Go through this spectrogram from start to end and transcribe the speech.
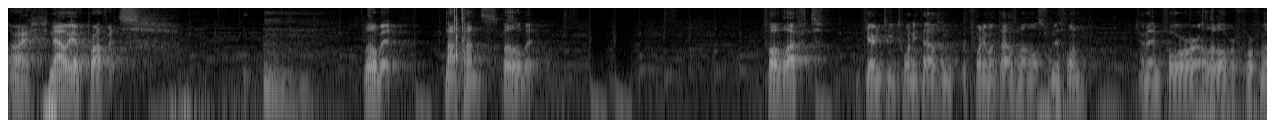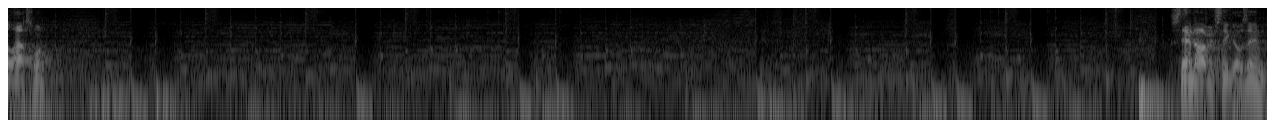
All right, now we have profits. a little bit. Not tons, but a little bit. 12 left. Guaranteed 20,000 or 21,000 almost from this one. And then four, a little over four from the last one. Sand obviously goes in.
